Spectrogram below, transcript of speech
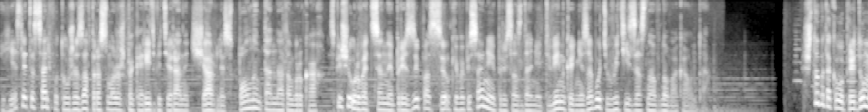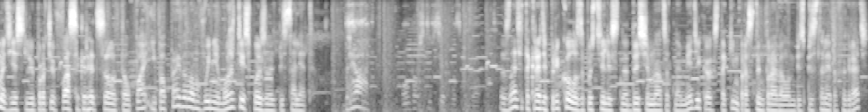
Если ты с альфа, то уже завтра сможешь покорить ветераны Чарли с полным донатом в руках. Спеши урвать ценные призы по ссылке в описании. При создании твинка не забудь выйти из основного аккаунта. Что бы такого придумать, если против вас играет целая толпа и по правилам вы не можете использовать пистолет? Блядь, он почти всех раскидал. Знаете, так ради прикола запустились на D17 на медиках с таким простым правилом без пистолетов играть?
